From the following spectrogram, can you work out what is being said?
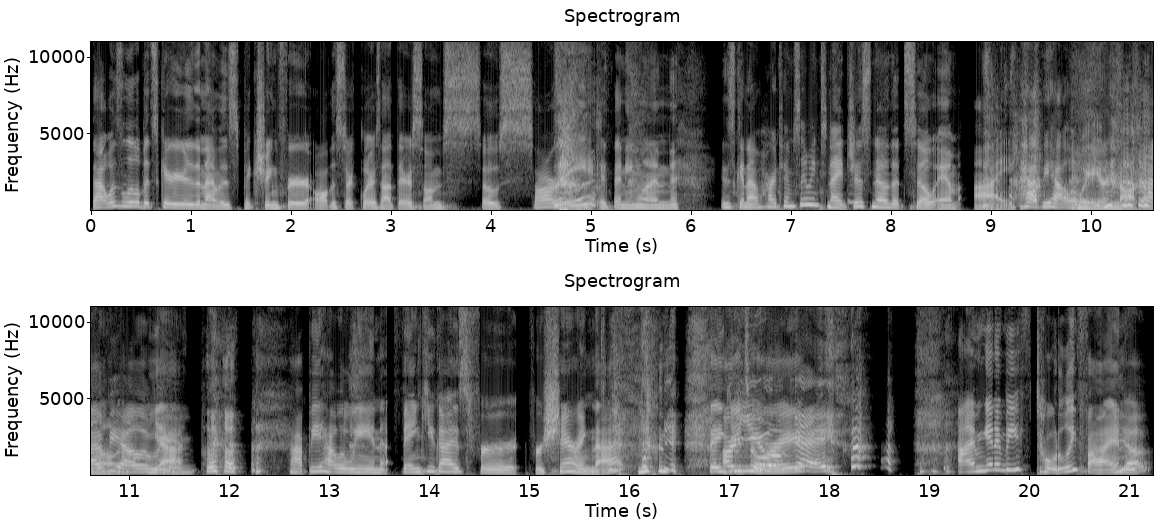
that was a little bit scarier than I was picturing for all the circlers out there. So I'm so sorry if anyone is gonna have a hard time sleeping tonight. Just know that so am I. Happy Halloween. You're not Happy. Halloween. Yeah. Happy Halloween. Thank you guys for for sharing that. Thank Are you, you Tori. okay? I'm gonna be totally fine. yep.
